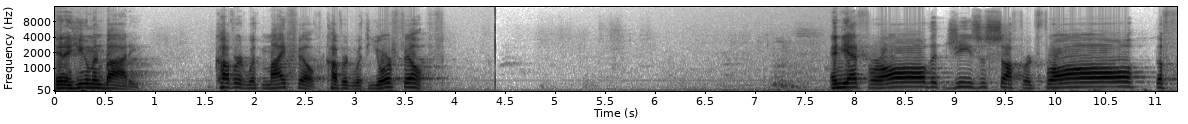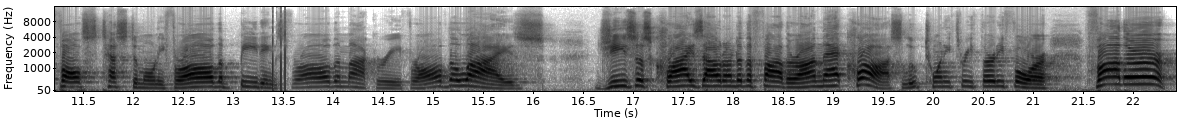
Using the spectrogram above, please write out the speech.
in a human body, covered with my filth, covered with your filth. And yet, for all that Jesus suffered, for all the false testimony, for all the beatings, for all the mockery, for all the lies, Jesus cries out unto the Father on that cross, Luke 23 34, Father,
